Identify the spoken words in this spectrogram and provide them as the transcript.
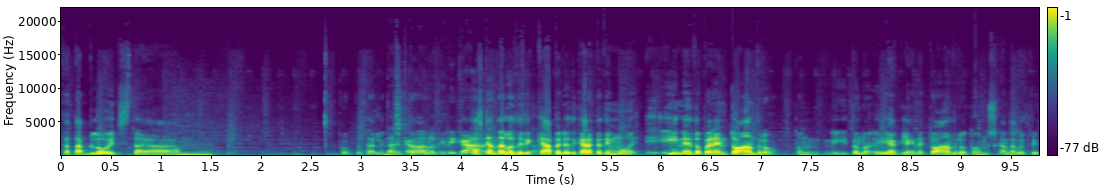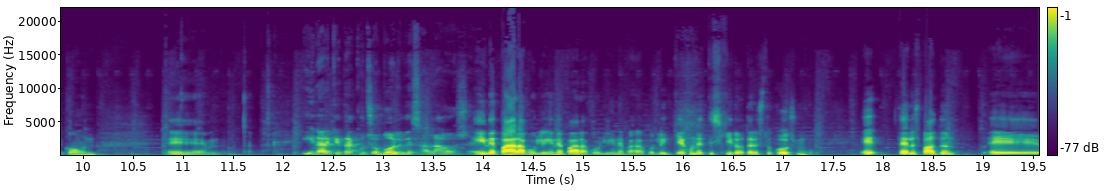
τα tabloids, τα... πώς- πώς τα λένε, Τα σκανδαλοθυρικά, Τα ναι, σκανδαλοθυρικά αυτά. περιοδικά, ρε παιδί μου, είναι εδώ πέρα είναι το άνδρο. Τον, η, το, η Αγγλία είναι το άνδρο των σκανδαλοθυρικών. Ε, Είναι αρκετά κουτσομπόλιδες αλλά ως, ε. είναι πάρα πολύ, είναι πάρα πολύ, είναι πάρα πολύ και έχουν τις χειρότερες του κόσμου. Ε, τέλος πάντων, ε,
